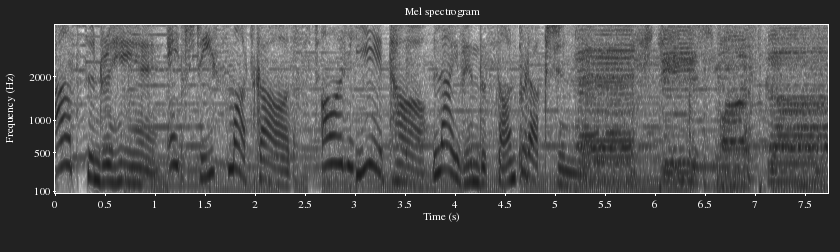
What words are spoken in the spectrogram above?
आप सुन रहे हैं एच टी स्मार्ट कास्ट और ये था live Hindustan production smart Smartcast.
